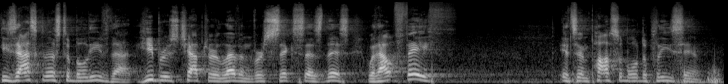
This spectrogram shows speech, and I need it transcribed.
He's asking us to believe that. Hebrews chapter 11, verse 6 says this Without faith, it's impossible to please him.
